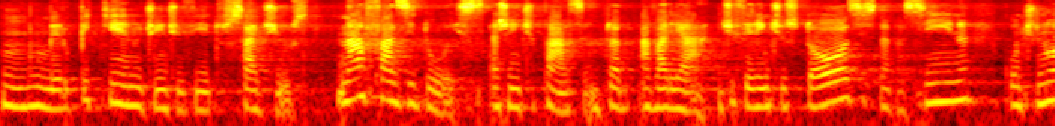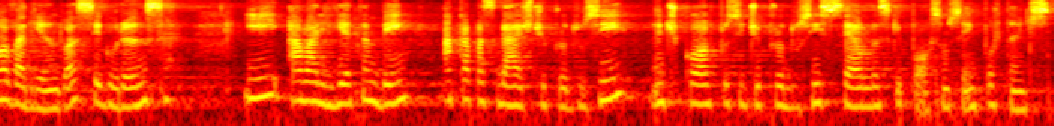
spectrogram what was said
com um número pequeno de indivíduos sadios. Na fase 2, a gente passa para avaliar diferentes doses da vacina, continua avaliando a segurança e avalia também a capacidade de produzir anticorpos e de produzir células que possam ser importantes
